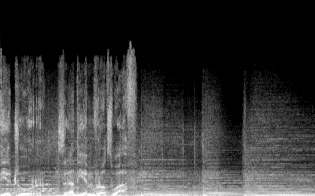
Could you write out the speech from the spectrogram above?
Wieczór z Radiem Wrocław.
